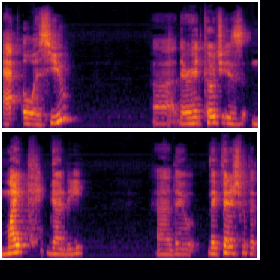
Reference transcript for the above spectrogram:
at OSU. Uh, their head coach is Mike Gundy, uh, they they finished with an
